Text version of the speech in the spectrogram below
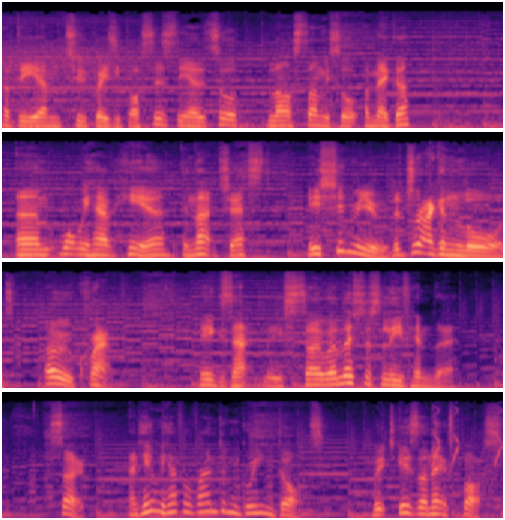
of the um, two crazy bosses. The uh, saw last time we saw Omega. Um, what we have here in that chest is Shinryu, the Dragon Lord. Oh crap. Exactly. So uh, let's just leave him there. So and here we have a random green dot, which is the next boss.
